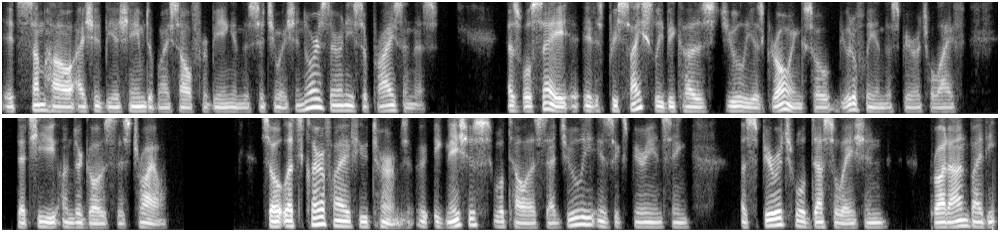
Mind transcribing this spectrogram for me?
it's somehow I should be ashamed of myself for being in this situation, nor is there any surprise in this. As we'll say, it is precisely because Julie is growing so beautifully in the spiritual life that she undergoes this trial. So let's clarify a few terms. Ignatius will tell us that Julie is experiencing a spiritual desolation brought on by the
